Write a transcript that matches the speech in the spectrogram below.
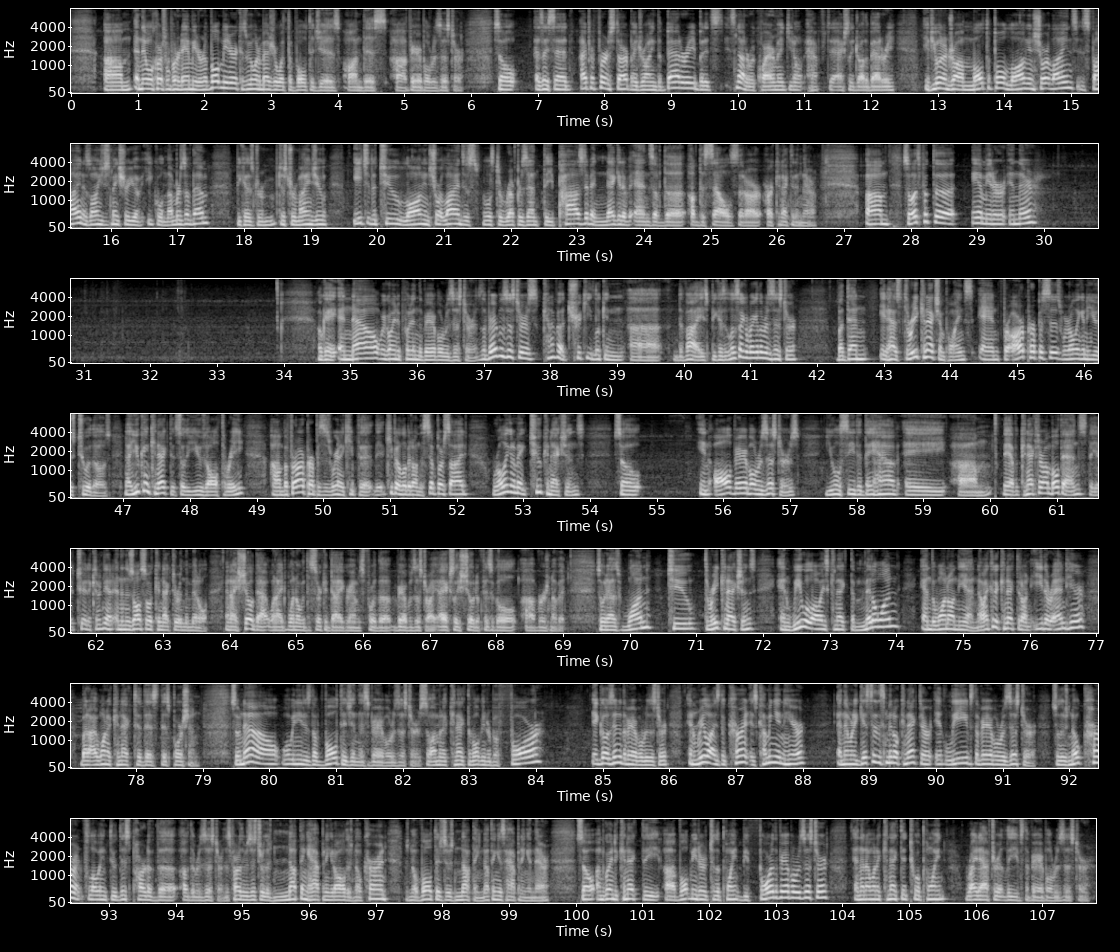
Um, and then, of course, we'll put an ammeter and a voltmeter because we want to measure what the voltage is on this uh, variable resistor. So as I said, I prefer to start by drawing the battery, but it's it's not a requirement. You don't have to actually draw the battery. If you want to draw multiple long and short lines, it's fine as long as you just make sure you have equal numbers of them. Because just to remind you, each of the two long and short lines is supposed to represent the positive and negative ends of the of the cells that are, are connected in there. Um, so let's put the ammeter in there. Okay, and now we're going to put in the variable resistor. The variable resistor is kind of a tricky looking uh, device because it looks like a regular resistor, but then it has three connection points, and for our purposes, we're only going to use two of those. Now you can connect it so that you use all three, um, but for our purposes, we're going to keep the, the keep it a little bit on the simpler side. We're only going to make two connections, so in all variable resistors, you will see that they have a um, they have a connector on both ends. They have two and then there's also a connector in the middle. And I showed that when I went over the circuit diagrams for the variable resistor. I, I actually showed a physical uh, version of it. So it has one, two, three connections, and we will always connect the middle one and the one on the end. Now I could have connected on either end here, but I want to connect to this this portion. So now what we need is the voltage in this variable resistor. So I'm going to connect the voltmeter before it goes into the variable resistor and realize the current is coming in here and then when it gets to this middle connector, it leaves the variable resistor. So there's no current flowing through this part of the of the resistor. This part of the resistor, there's nothing happening at all. There's no current, there's no voltage, there's nothing. Nothing is happening in there. So I'm going to connect the uh, voltmeter to the point before the variable resistor, and then I want to connect it to a point right after it leaves the variable resistor.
